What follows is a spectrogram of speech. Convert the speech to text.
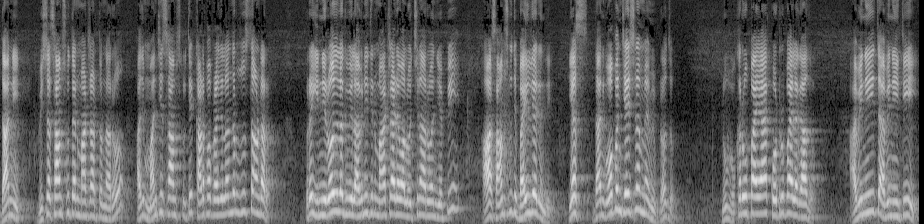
దాన్ని విశ్వ సంస్కృతి అని మాట్లాడుతున్నారు. అది మంచి సంస్కృతి కడప ప్రజలందరూ చూస్తూ ఉంటారు. రే ఇన్ని రోజులకు వీళ్ళు అవినీతిని మాట్లాడే వాళ్ళు వచ్చినారు అని చెప్పి ఆ సంస్కృతి బయలుదేరింది. ఎస్ దానికి ఓపెన్ చేసినాం మేము ఈరోజు నువ్వు ఒక రూపాయ కోటి రూపాయలు కాదు. అవినీతి అవినీతి.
